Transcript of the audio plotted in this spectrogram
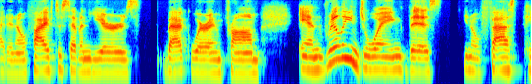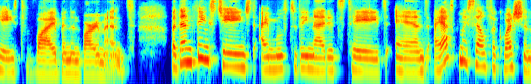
I don't know, five to seven years back where I'm from and really enjoying this you know fast paced vibe and environment. But then things changed. I moved to the united states and i asked myself a question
